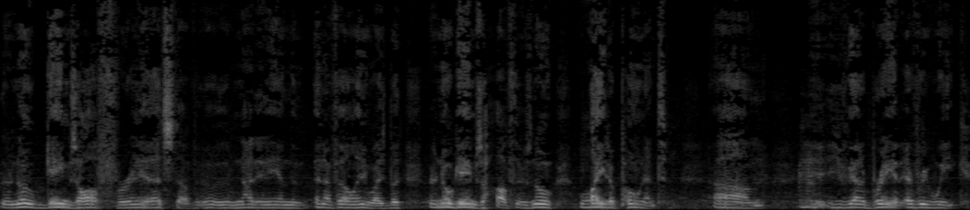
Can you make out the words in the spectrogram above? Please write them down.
there are no games off for any of that stuff. Not any in the NFL, anyways. But there are no games off. There's no light opponent. Um, you've got to bring it every week,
